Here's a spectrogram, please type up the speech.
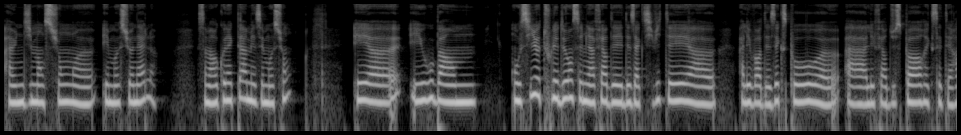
à une dimension émotionnelle. Ça m'a reconnecté à mes émotions. Et, et où, ben aussi, euh, tous les deux, on s'est mis à faire des, activités, à, aller voir des expos, euh, à aller faire du sport, etc.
